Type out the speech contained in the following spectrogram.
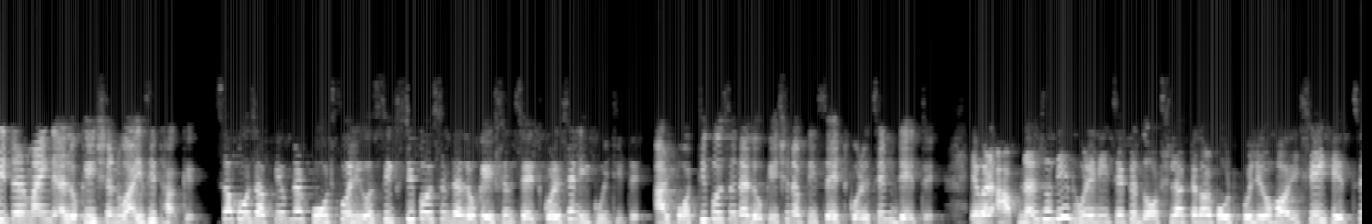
ডিটারমাইন্ড অ্যালোকেশন ওয়াইজই থাকে। সাপোজ আপনি আপনার portfolio sixty percent allocation set করেছেন ইকুইটিতে আর ফর্টি পার্সেন্ট অ্যালোকেশন আপনি সেট করেছেন ডেটে এবার আপনার যদি ধরে নিচ্ছে একটা দশ লাখ টাকার পোর্টফোলিও হয়, সেই ক্ষেত্রে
